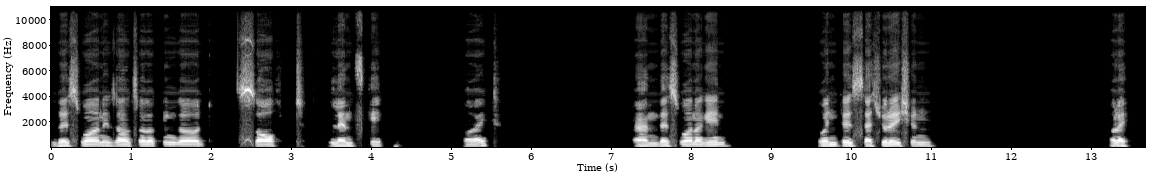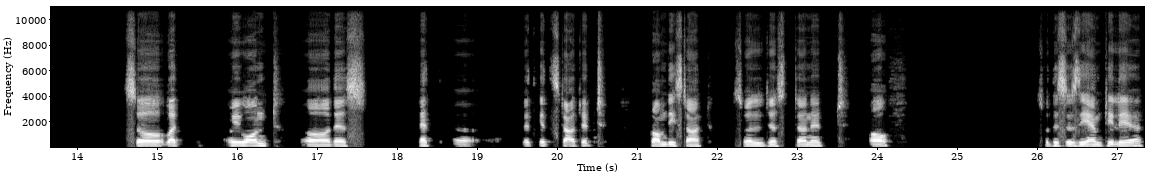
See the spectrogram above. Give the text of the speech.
This one is also looking good. Soft landscape alright and this one again vintage saturation. Alright. So but we want uh, this. Let uh, let's get started from the start. So I'll just turn it off. So this is the empty layer.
